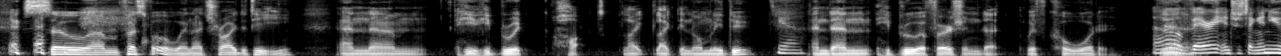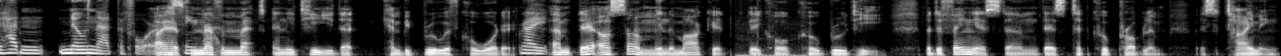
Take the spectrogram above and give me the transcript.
so um, first of all, when I tried the tea, and um, he he brewed it hot like like they normally do. Yeah. And then he brew a version that with cold water. Oh, Yeah. very interesting. And you hadn't known that before. I have never that. met any tea that can be brewed with cold water. Right. Um, there are some in the market they call cold brew tea, but the thing is, um, there's typical problem. It's the timing.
